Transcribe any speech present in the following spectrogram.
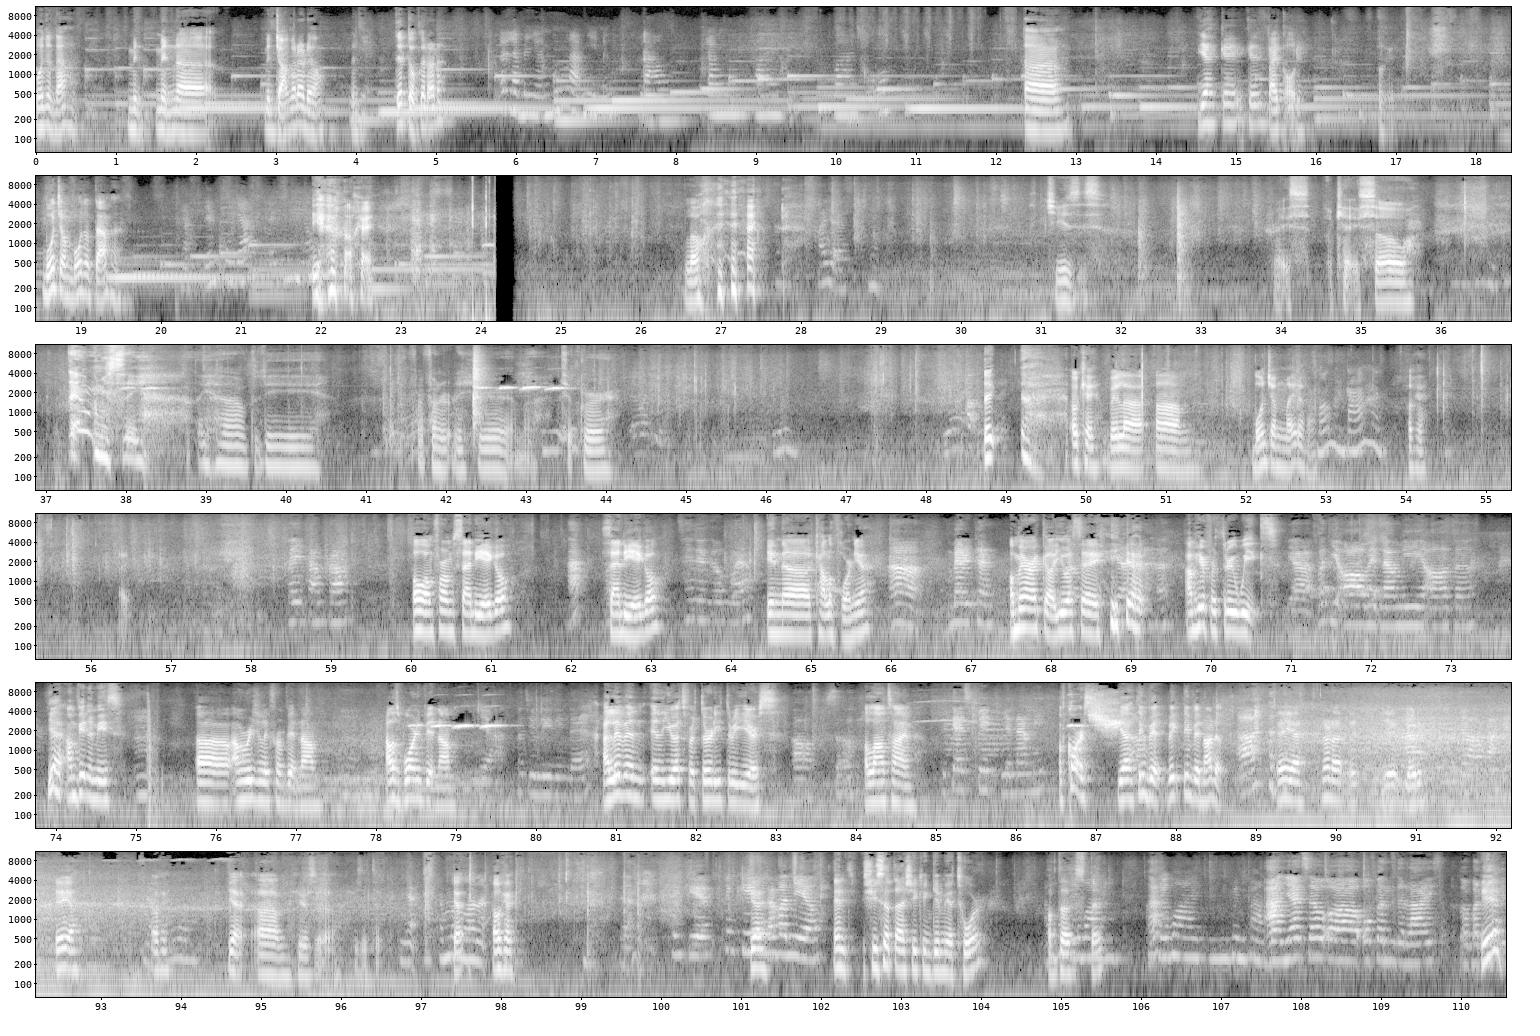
4 phần 8 hả? Mình mình uh, mình chọn cái đó được không? Mình yeah. tiếp tục cái đó đó. Uh, yeah cái cái vai cổ đi. Ok. Bốn trăm bốn trăm tám hả? Yeah, okay. Hello. Jesus Christ. Okay, so let me see. I have the 500 right here and the tipper. Ê, Ok, vậy là um, 400 mấy rồi phải không? Bốn mươi tám Ok. Where you come from? Oh, I'm from San Diego. Huh? San Diego San Diego where? in uh, California. Ah, American. America, USA. Yeah. yeah. I'm here for three weeks. Yeah, but you all Vietnamese, all the. Yeah, I'm Vietnamese. Mm, Uh, I'm originally from Vietnam. mm, I was born in Vietnam. yeah, but you live in there. I live in, in the US for 33 years. Oh, so A long time. you can speak Vietnamese. Of course. Yeah, tiếng Việt, biết tiếng Việt nói được. Ah, Yeah, yeah. No, no. Yeah, giữ đi. cho bạn nghe. Yeah, yeah. Okay. Yeah, um, here's a, here's a tip. Dạ, cảm ơn Yeah. anh ạ Okay. Yeah. Thank you. Thank you. Yeah. Cảm ơn nhiều. And she said that she can give me a tour of the Để state. quay- Hả? để quay phim phòng Ah, yeah, so uh, open the lights. Bật Yeah.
